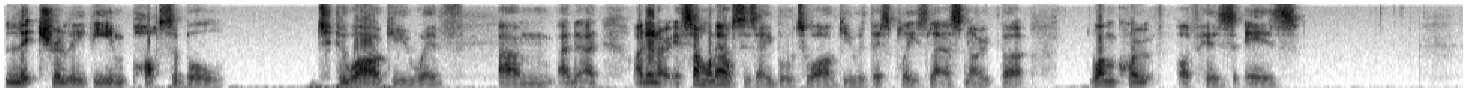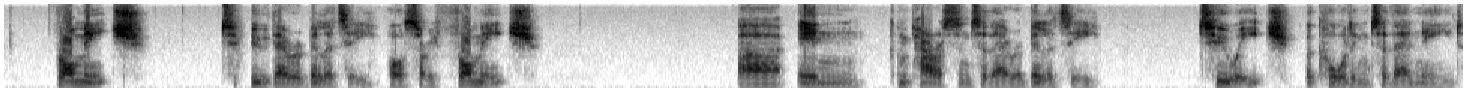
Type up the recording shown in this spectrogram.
literally the impossible to argue with. Um, and I, I don't know if someone else is able to argue with this, please let us know. But one quote of his is from each to their ability, or sorry, from each uh, in comparison to their ability, to each according to their need.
